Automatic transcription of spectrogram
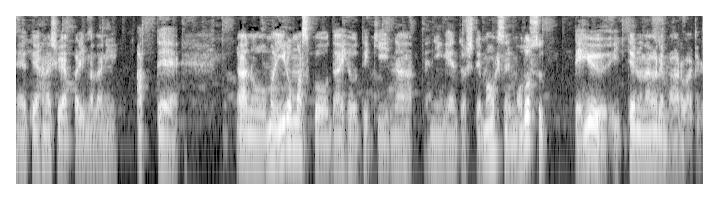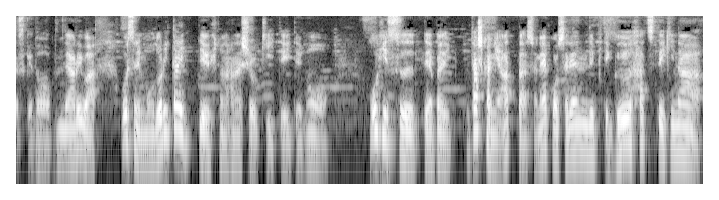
えー、っていう話がやっぱり未だにあって、あの、まあ、イーロン・マスクを代表的な人間として、まあ、オフィスに戻すっていう一定の流れもあるわけですけど、で、あるいは、オフィスに戻りたいっていう人の話を聞いていても、オフィスってやっぱり確かにあったんですよね。こう、セレンディピティ、偶発的な、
